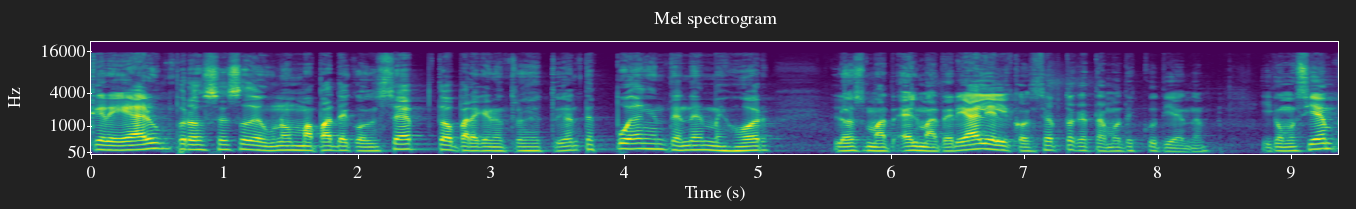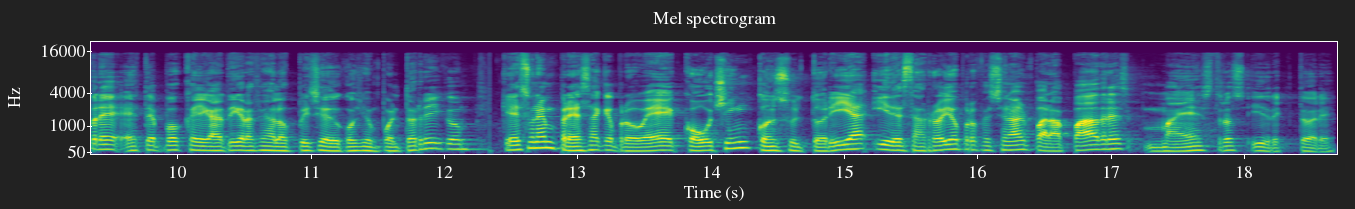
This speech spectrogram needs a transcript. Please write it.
crear un proceso de unos mapas de concepto para que nuestros estudiantes puedan entender mejor los, el material y el concepto que estamos discutiendo. Y como siempre, este podcast llega a ti gracias al auspicio de Educación Puerto Rico, que es una empresa que provee coaching, consultoría y desarrollo profesional para padres, maestros y directores.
